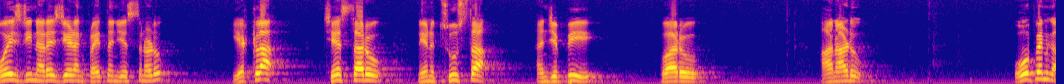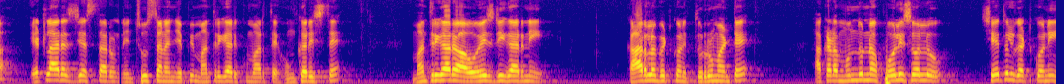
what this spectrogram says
ఓఎస్డీని అరెస్ట్ చేయడానికి ప్రయత్నం చేస్తున్నాడు. ఎట్లా చేస్తారు నేను చూస్తా అని చెప్పి వారు ఆనాడు ఓపెన్గా ఎట్లా అరెస్ట్ చేస్తారు నేను చూస్తానని చెప్పి మంత్రి గారి కుమార్తె హుంకరిస్తే మంత్రి గారు ఆ ఓఎస్డీ గారిని కారులో పెట్టుకొని తుర్రుమంటే అక్కడ ముందున్న పోలీసు వాళ్ళు చేతులు కట్టుకొని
